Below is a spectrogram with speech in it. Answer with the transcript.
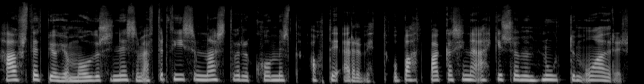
Hafstedt bjóð hjá móður sinni sem eftir því sem næst verður komist átti erfitt og batt bakka sína ekki sömum hnútum og aðrir.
